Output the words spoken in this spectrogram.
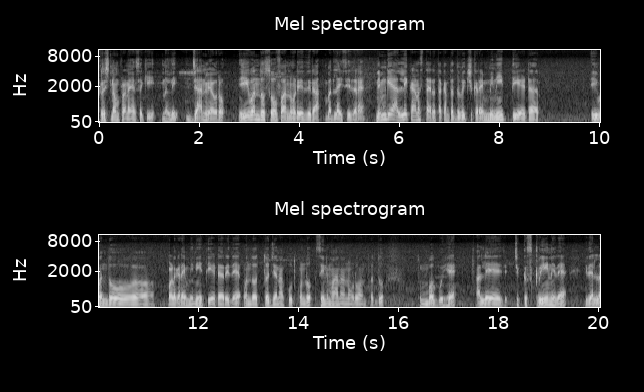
ಕೃಷ್ಣಂ ಪ್ರಣಯ ಸಖಿನಲ್ಲಿ ಜಾನ್ವಿ ಅವರು. ಈ ಒಂದು ಸೋಫಾ ನೋಡಿದ್ದೀರಾ? ಬದಲಾಯಿಸಿದರೆ ನಿಮಗೆ ಅಲ್ಲಿ ಕಾಣಿಸ್ತಾ ಇರತಕ್ಕಂಥದ್ದು ವೀಕ್ಷಕರೇ, ಮಿನಿ ಥಿಯೇಟರ್. ಈ ಒಂದು ಒಳಗಡೆ ಮಿನಿ ಥಿಯೇಟರ್ ಇದೆ. ಒಂದು ಹತ್ತು ಜನ ಕೂತ್ಕೊಂಡು ಸಿನಿಮಾನ ನೋಡುವಂಥದ್ದು. ತುಂಬ ಗುಹೆ. ಅಲ್ಲಿ ಚಿಕ್ಕ ಸ್ಕ್ರೀನ್ ಇದೆ. ಇದೆಲ್ಲ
